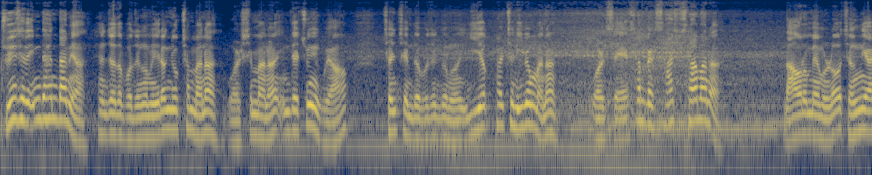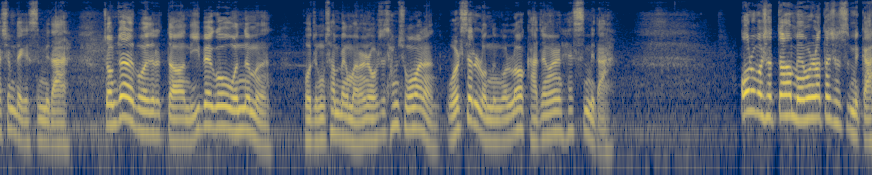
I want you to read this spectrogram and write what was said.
주인세대 임대한다면 현재도 보증금은 1억 6천만원, 월 10만원 임대 중이고요. 전체 임대 보증금은 2억 8,200만원, 월세 344만원 나오는 매물로 정리하시면 되겠습니다. 좀 전에 보여드렸던 205 원룸은 보증금 300만원, 월세 35만원, 월세를 놓는 걸로 가정을 했습니다. 오늘 보셨던 매물 어떠셨습니까?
